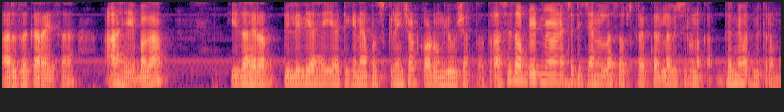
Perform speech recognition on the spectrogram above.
अर्ज करायचा आहे. बघा ही जाहिरात दिलेली आहे. या ठिकाणी आपण स्क्रीनशॉट काढून घेऊ शकता. तर असेच अपडेट मिळवण्यासाठी चॅनलला सबस्क्राईब करायला विसरू नका. धन्यवाद मित्रांनो.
